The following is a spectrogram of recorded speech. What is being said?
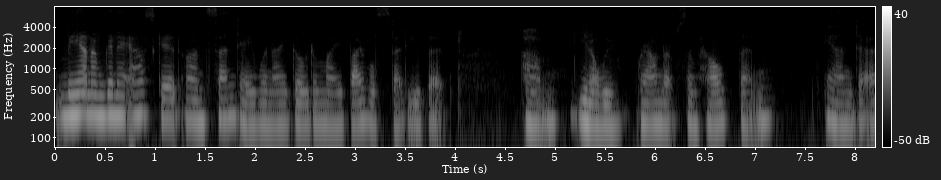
man, I'm going to ask it on Sunday when I go to my Bible study that, um, you know, we round up some help and and uh,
